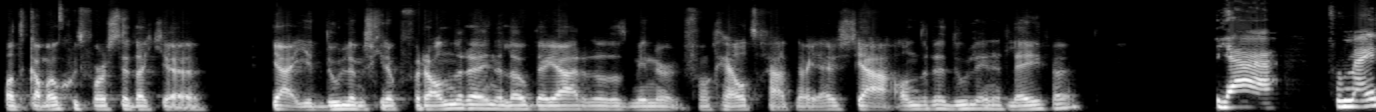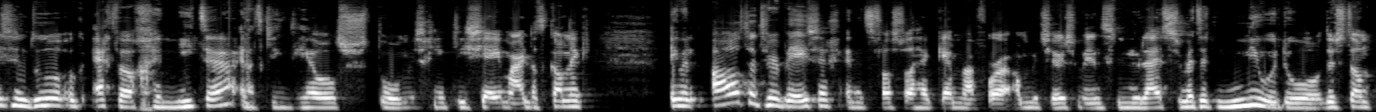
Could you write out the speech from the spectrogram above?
Want ik kan me ook goed voorstellen dat je ja, je doelen misschien ook veranderen in de loop der jaren. Dat het minder van geld gaat naar juist ja, andere doelen in het leven. Ja, voor mij is een doel ook echt wel genieten. En dat klinkt heel stom, misschien cliché, maar dat kan ik. Ik ben altijd weer bezig, en het is vast wel herkenbaar voor ambitieuze mensen die nu luisteren, met het nieuwe doel. Dus dan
